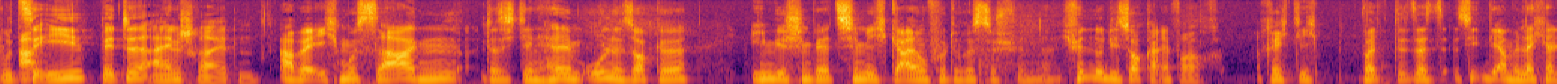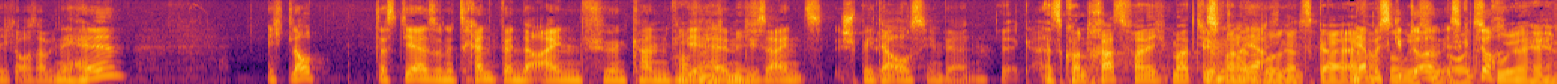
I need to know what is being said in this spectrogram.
UCI, bitte einschreiten. Aber ich muss sagen, dass ich den Helm ohne Socke irgendwie schon wieder ziemlich geil und futuristisch finde. Ich finde nur die Socke einfach richtig, das sieht einfach lächerlich aus. Aber den Helm, ich glaube, dass der so eine Trendwende einführen kann, wie die Helmdesigns später aussehen werden. Als Kontrast fand ich Mathieu Es- van der ja. Poel ganz geil. Ja, Einfach aber es so gibt doch- Oldschool-Helm.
